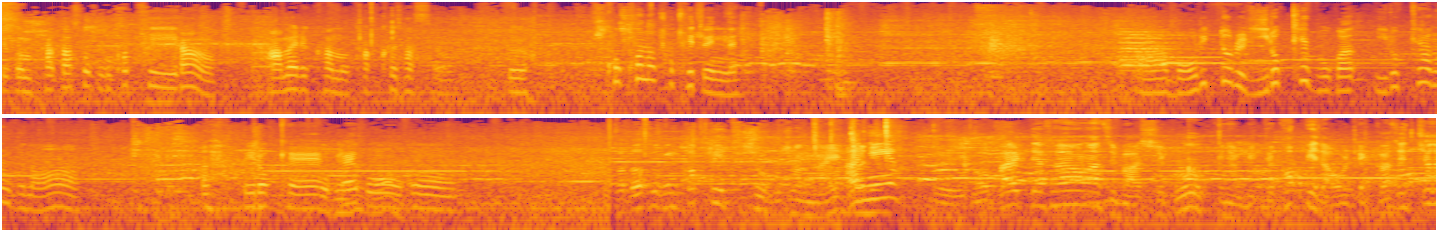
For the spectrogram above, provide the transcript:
지금 바다소금 커피랑 아메리카노 다크 샀어요. 그 코코넛 커피도 있네. 아 머릿돌을 이렇게 보가 이렇게 하는구나. 아, 이렇게 어, 빼고. 어. 바다소금 커피 드셔보셨나요? 아니요. 네, 이거 빨대 사용하지 마시고 그냥 밑에 커피 나올 때까지 쭉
